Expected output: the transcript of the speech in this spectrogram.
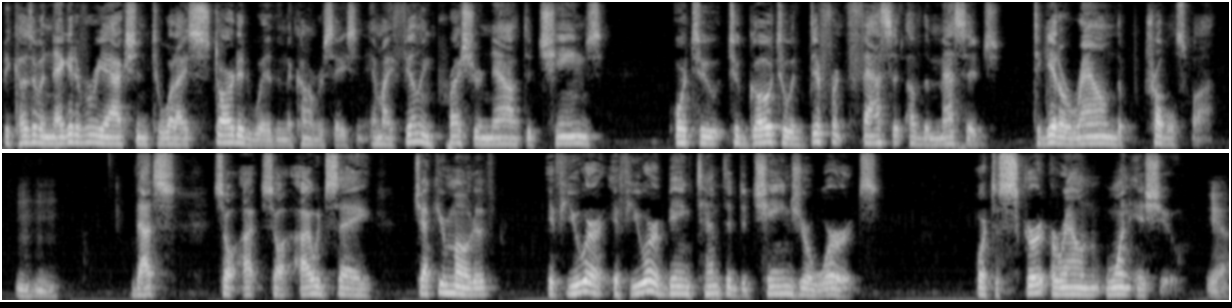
because of a negative reaction to what I started with in the conversation? Am I feeling pressure now to change or to, to go to a different facet of the message to get around the trouble spot? hmm That's so I so I would say check your motive. If you are if you are being tempted to change your words or to skirt around one issue Yeah.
